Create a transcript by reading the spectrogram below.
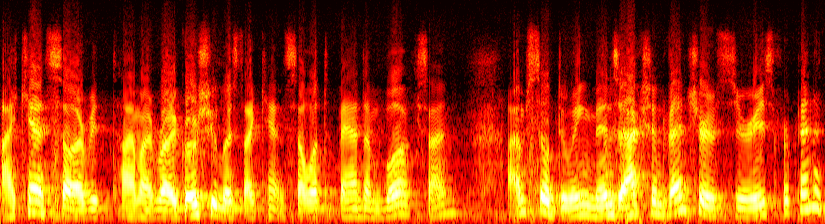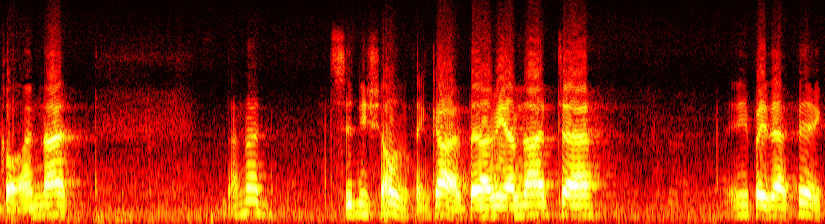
I can't sell every time I write a grocery list. I can't sell it to Bantam Books. I'm I'm still doing Men's Action Adventure series for Pinnacle. I'm not I'm not Sidney Sheldon, thank God, but I mean I'm not uh, anybody that big.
